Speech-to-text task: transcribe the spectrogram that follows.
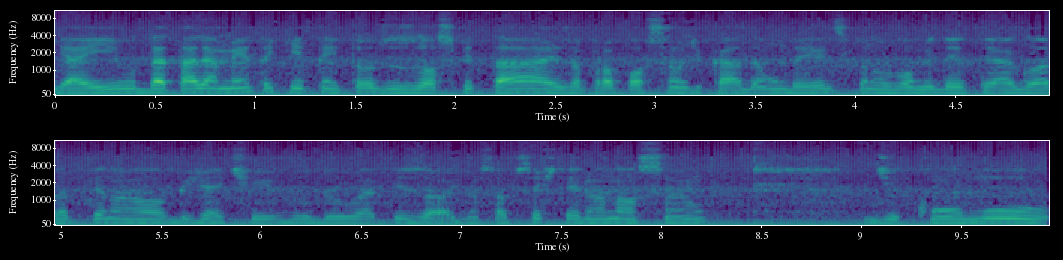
e aí o detalhamento aqui tem todos os hospitais, a proporção de cada um deles, que eu não vou me deter agora porque não é o objetivo do episódio, mas só para vocês terem uma noção de como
